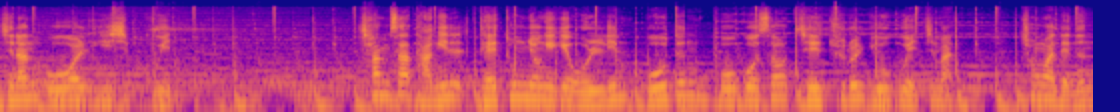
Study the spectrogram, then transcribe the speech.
지난 5월 29일. 참사 당일 대통령에게 올린 모든 보고서 제출을 요구했지만 청와대는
